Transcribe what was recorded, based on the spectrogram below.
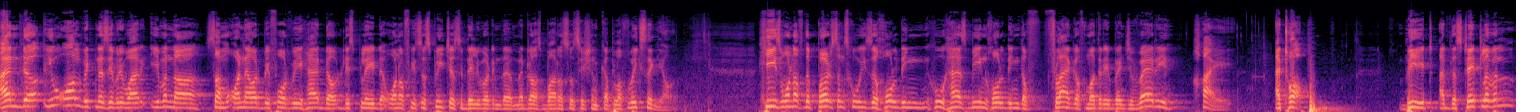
And uh, you all witness everywhere, even uh, some one hour before we had uh, displayed one of his speeches delivered in the Madras Bar Association a couple of weeks ago. He is one of the persons who is holding, who has been holding the flag of Madurai bench very high, atop, be it at the state level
